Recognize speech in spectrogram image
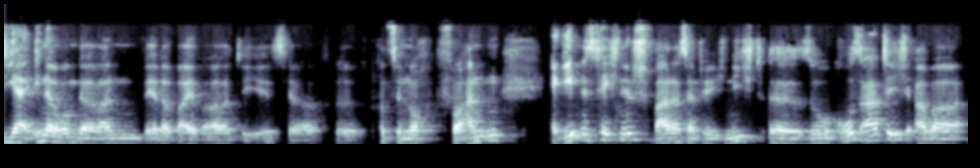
die Erinnerung daran, wer dabei war, die ist ja äh, trotzdem noch vorhanden. Ergebnistechnisch war das natürlich nicht äh, so großartig, aber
